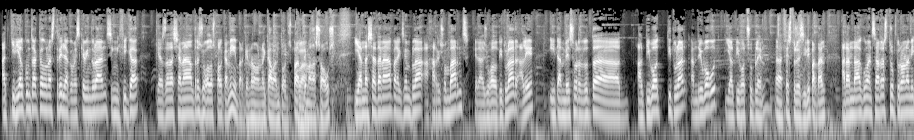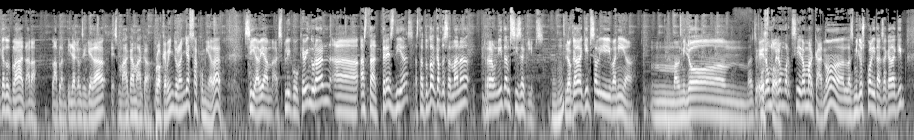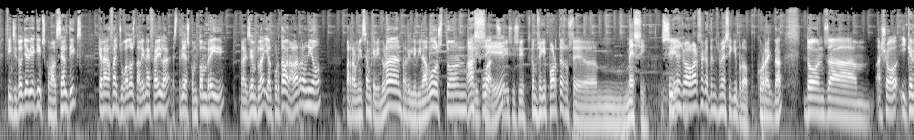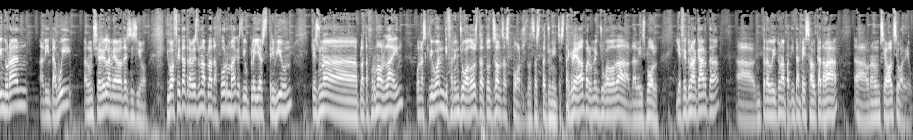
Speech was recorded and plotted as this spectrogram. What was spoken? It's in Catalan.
adquirir el contracte d'una estrella com és Kevin Durant significa que has de deixar anar altres jugadors pel camí, perquè no, no hi caben tots per Clar. tema de sous. I han deixat anar, per exemple, a Harrison Barnes, que era jugador titular, a l'E, i també, sobretot, eh, el pivot titular, Andrew Bogut, i el pivot suplent, eh, Festus Ezili. Per tant, ara han de començar a reestructurar una mica tot plegat. Ara, la plantilla que els hi queda és maca, maca. Però Kevin Durant ja s'ha acomiadat. Sí, aviam, explico. Kevin Durant eh, ha estat tres dies, ha estat tot el cap de setmana reunit amb sis equips. Uh -huh. Allò cada equip se li venia. Mm, el millor... mm, Era un, era un, sí, era un mercat, no? Les millors qualitats de cada equip. Fins i tot hi havia equips com els Celtics que han agafat jugadors de l'NFL, estrelles com Tom Brady, per exemple, i el portaven a la reunió per reunir-se amb Kevin Durant, per dir-li vine a Boston... Ah, tal i sí? qual. Sí, sí, sí. És com si aquí portes, no sé, uh, Messi. Sí. Vine a jugar al Barça que tens Messi aquí a prop. Correcte. Doncs eh, això, i Kevin Durant ha dit avui anunciaré la meva decisió. I ho ha fet a través d'una plataforma que es diu Players Tribune, que és una plataforma online on escriuen diferents jugadors de tots els esports dels Estats Units. Està creada per un exjugador de, de béisbol. I ha fet una carta, eh, traduït una petita peça al català, eh, on anunciava el seu adeu.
